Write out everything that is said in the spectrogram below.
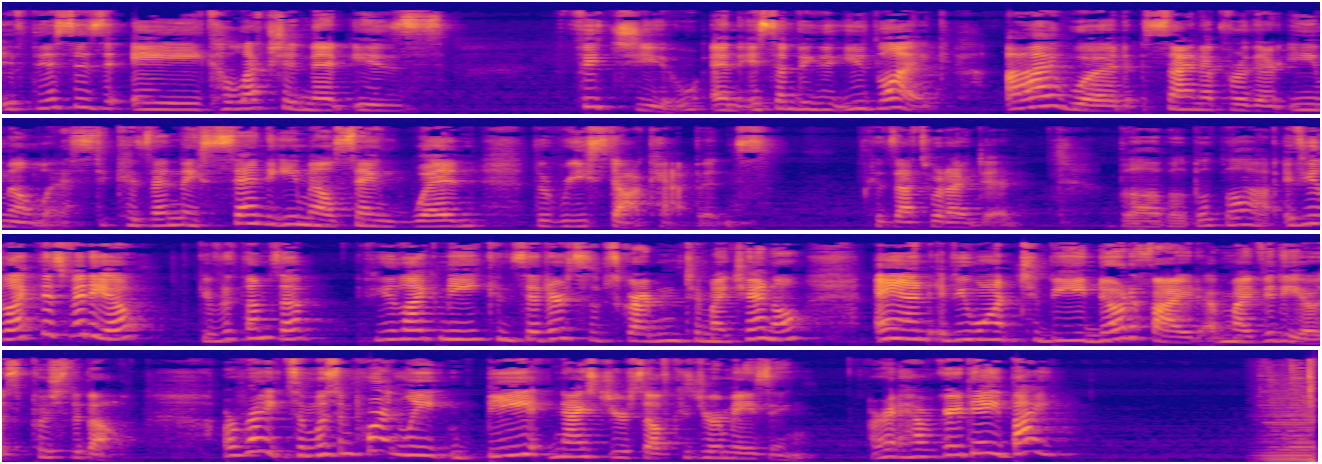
if this is a collection that is fits you and is something that you'd like, I would sign up for their email list because then they send emails saying when the restock happens because that's what I did. Blah, blah, blah, blah. If you like this video, give it a thumbs up. If you like me, consider subscribing to my channel. And if you want to be notified of my videos, push the bell. All right, so most importantly, be nice to yourself because you're amazing. All right, have a great day. Bye.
